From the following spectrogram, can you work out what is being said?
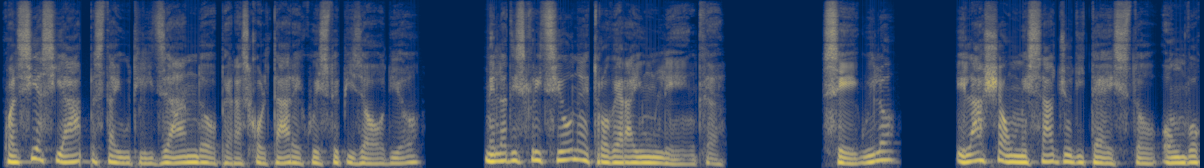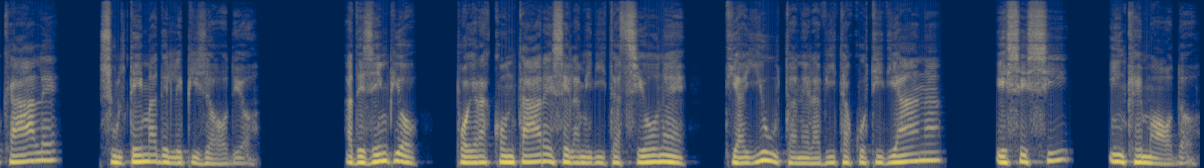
Qualsiasi app stai utilizzando per ascoltare questo episodio, nella descrizione troverai un link. Seguilo e lascia un messaggio di testo o un vocale sul tema dell'episodio. Ad esempio, puoi raccontare se la meditazione ti aiuta nella vita quotidiana e se sì, in che modo.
